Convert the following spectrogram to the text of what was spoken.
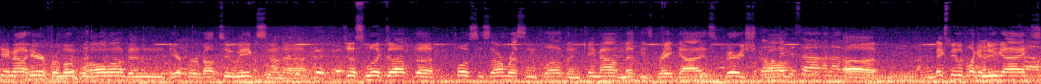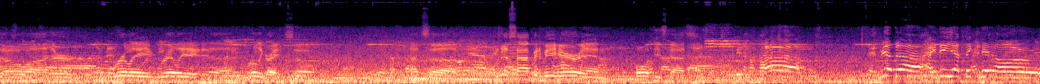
came out here from Oklahoma. Been here for about two weeks, and uh, just looked up the closest arm wrestling club and came out and met these great guys. Very strong. Uh, makes me look like a new guy. So uh, they're really, really, uh, really great. So that's uh, I'm just happy to be here and with these guys. Uh, we have the idea technique or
